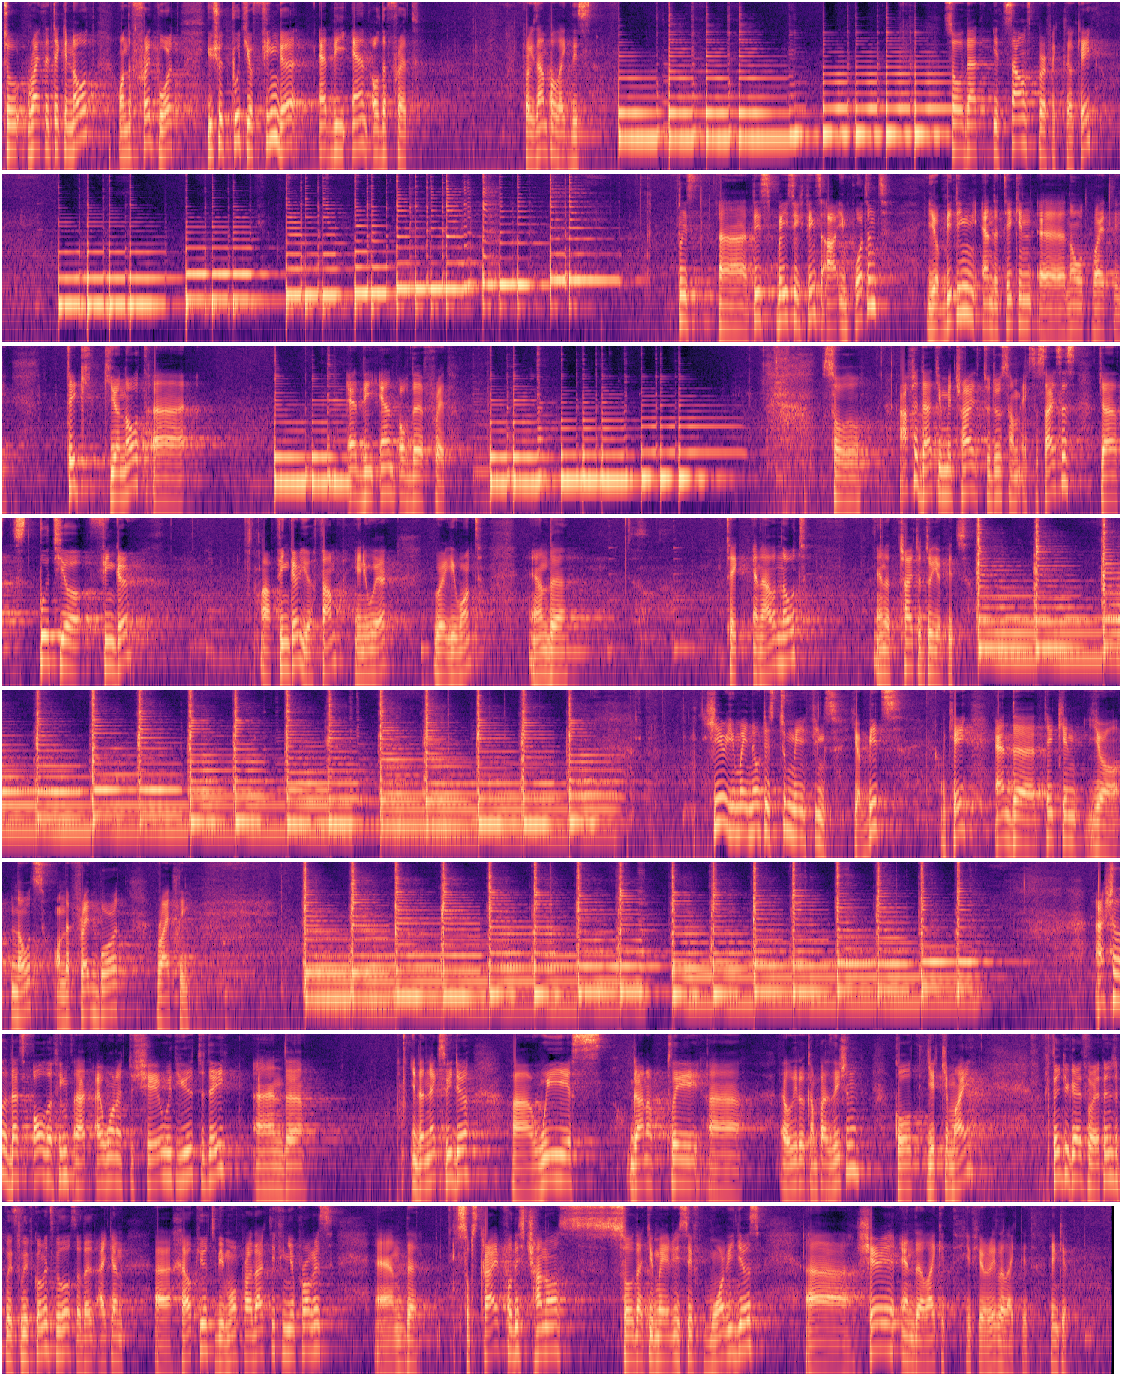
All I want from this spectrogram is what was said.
to rightly take a note on the fretboard you should put your finger at the end of the fret. For example like this. So that it sounds perfectly okay Please, uh, these basic things are important. You're beating and taking a note rightly. Take your note uh, at the end of the fret. So after that, you may try to do some exercises. Just put your finger, uh, finger, your thumb, anywhere where you want, and uh, take another note and try to do your beats. Here you may notice two main things, your beats, okay, and uh, taking your notes on the fretboard rightly. Actually, that's all the things that I wanted to share with you today. And uh, in the next video, uh, we gonna play uh, a little composition called Yerkemai. Thank you guys for your attention. Please leave comments below so that I can uh, help you to be more productive in your progress. And uh, subscribe for this channel so that you may receive more videos. Uh, share it and like it if you really liked it. Thank you.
